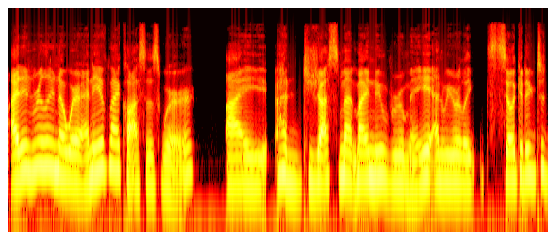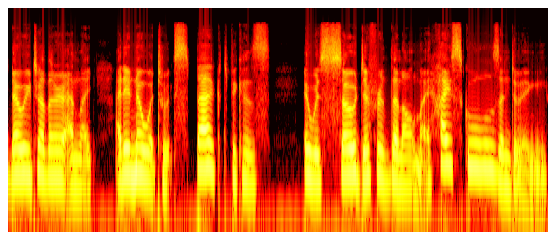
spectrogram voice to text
I didn't really know where any of my classes were. I had just met my new roommate and we were like still getting to know each other and like I didn't know what to expect because it was so different than all my high schools and doing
